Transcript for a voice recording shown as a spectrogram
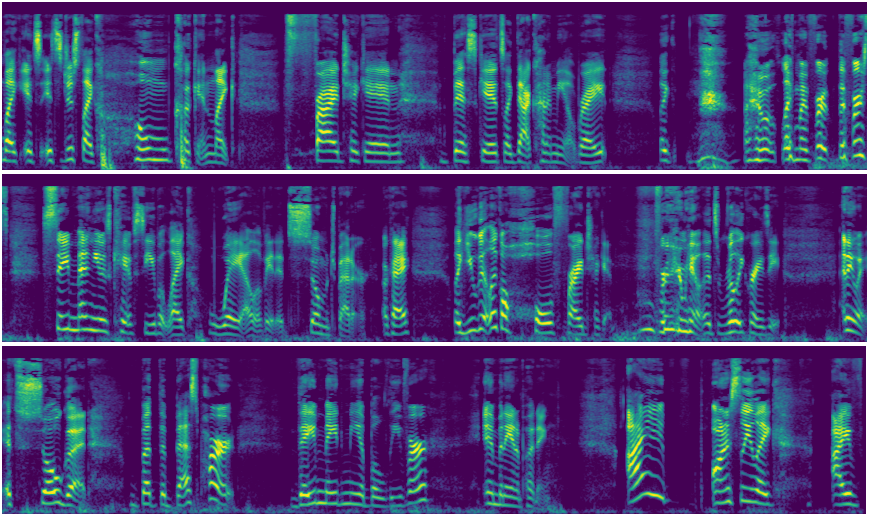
Like it's it's just like home cooking, like fried chicken, biscuits, like that kind of meal, right? Like, I like my first, the first same menu as KFC, but like way elevated, so much better. Okay, like you get like a whole fried chicken for your meal. It's really crazy. Anyway, it's so good. But the best part, they made me a believer in banana pudding. I honestly like I've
